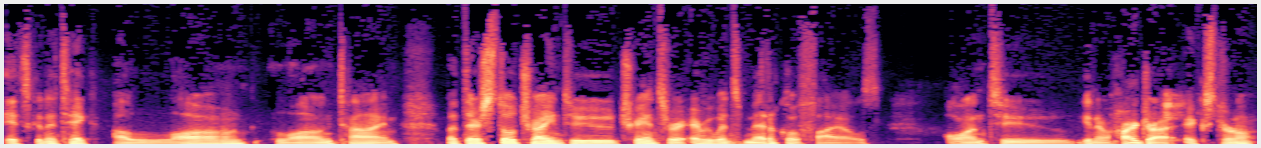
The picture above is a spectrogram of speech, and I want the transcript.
it's going to take a long long time but they're still trying to transfer everyone's medical files onto you know hard drive external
